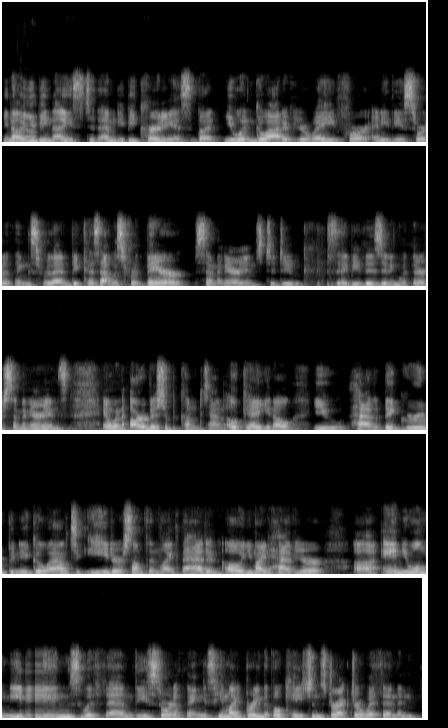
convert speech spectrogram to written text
You know, yeah. you'd be nice to them and you'd be courteous, but you wouldn't go out of your way for any of these sort of things for them because that was for their seminarians to do because they'd be visiting with their seminarians. And when our bishop would come to town, okay, you know, you have a big group and you go out to eat or something like that. And oh, you might have your uh, annual meetings with them them, these sort of things. He might bring the vocations director with him and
